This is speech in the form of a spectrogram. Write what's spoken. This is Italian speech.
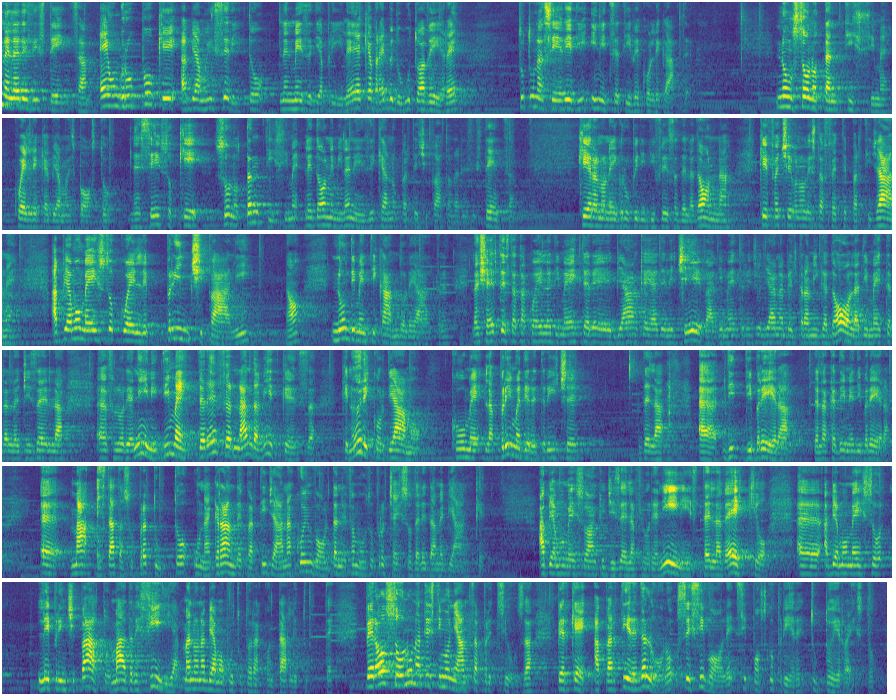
della Resistenza è un gruppo che abbiamo inserito nel mese di aprile e che avrebbe dovuto avere tutta una serie di iniziative collegate. Non sono tantissime quelle che abbiamo esposto, nel senso che sono tantissime le donne milanesi che hanno partecipato alla Resistenza, che erano nei gruppi di difesa della donna, che facevano le staffette partigiane, abbiamo messo quelle principali, no? non dimenticando le altre. La scelta è stata quella di mettere Bianca e Adele Ceva, di mettere Giuliana Beltrami Gadola, di mettere la Gisella eh, Florianini, di mettere Fernanda Wittgens, che noi ricordiamo come la prima direttrice della, eh, di, di Brera, dell'Accademia di Brera, eh, ma è stata soprattutto una grande partigiana coinvolta nel famoso processo delle Dame Bianche. Abbiamo messo anche Gisella Florianini, Stella Vecchio, eh, abbiamo messo le Principato, madre e figlia, ma non abbiamo potuto raccontarle tutte. Però sono una testimonianza preziosa, perché a partire da loro, se si vuole, si può scoprire tutto il resto.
